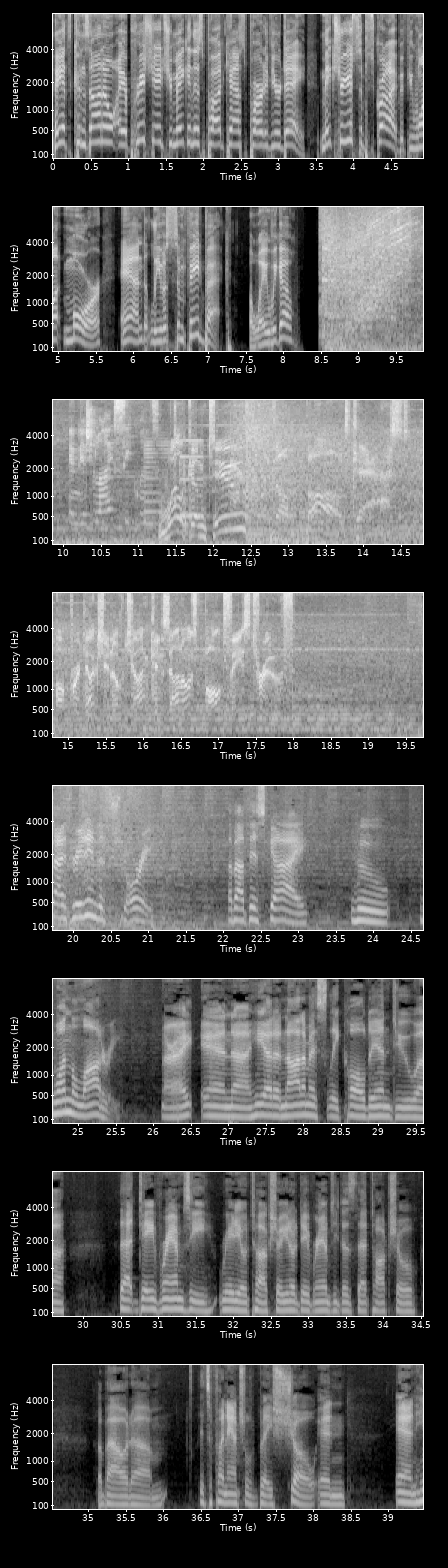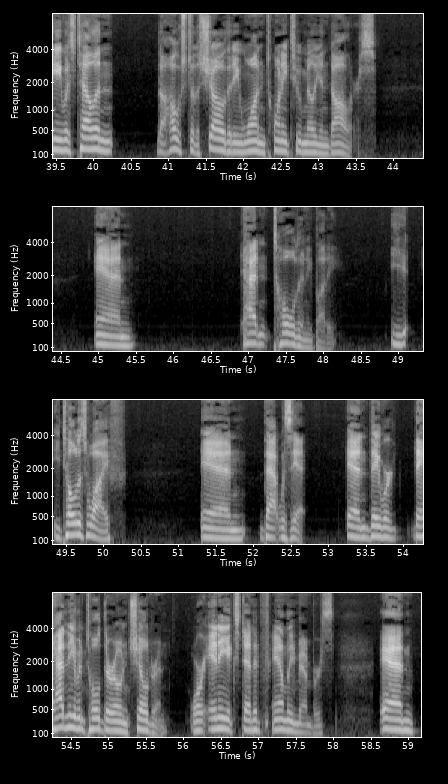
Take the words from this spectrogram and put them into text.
Hey, it's Canzano. I appreciate you making this podcast part of your day. Make sure you subscribe if you want more and leave us some feedback. Away we go. Initialize sequence. Welcome to the Baldcast, a production of John Canzano's Bald Faced Truth. So I was reading this story about this guy who won the lottery. All right, and uh, he had anonymously called in to uh, that Dave Ramsey radio talk show. You know, Dave Ramsey does that talk show about um, it's a financial based show, and and he was telling the host of the show that he won twenty two million dollars, and hadn't told anybody. He he told his wife, and that was it. And they were they hadn't even told their own children or any extended family members, and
